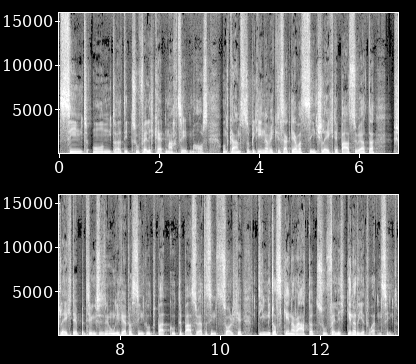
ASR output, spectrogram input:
sind und äh, die Zufälligkeit macht es eben aus. Und ganz zu Beginn habe ich gesagt, ja, was sind schlechte Passwörter? Schlechte, beziehungsweise umgekehrt, was sind gut, gute Passwörter, sind solche, die mittels Generator zufällig generiert worden sind.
